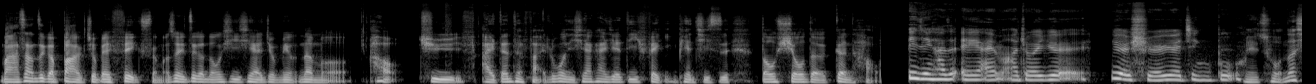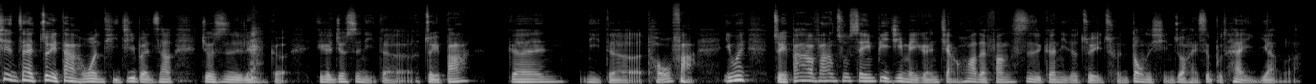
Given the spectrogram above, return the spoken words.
马上这个 bug 就被 fix 了嘛，所以这个东西现在就没有那么好去 identify。如果你现在看一些 deepfake 影片，其实都修得更好。毕竟它是 AI 嘛，它就会越越学越进步。没错，那现在最大的问题基本上就是两个，一个就是你的嘴巴跟你的头发，因为嘴巴要发出声音，毕竟每个人讲话的方式跟你的嘴唇动的形状还是不太一样了。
